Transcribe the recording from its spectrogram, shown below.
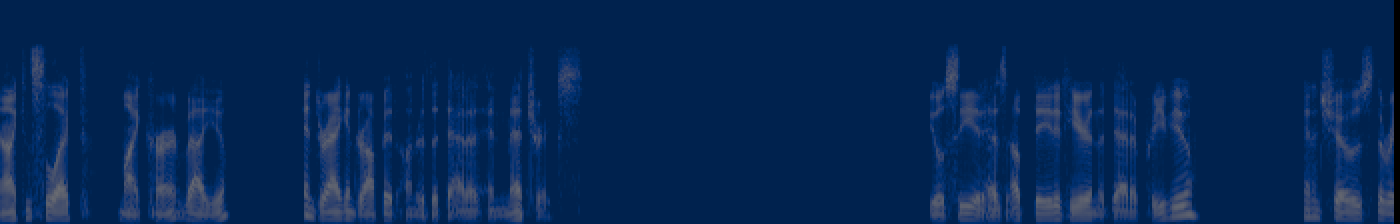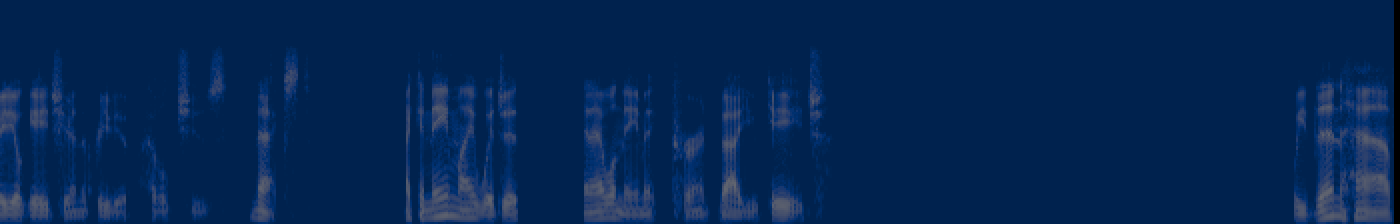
Now I can select my current value and drag and drop it under the data and metrics. You'll see it has updated here in the data preview and it shows the radial gauge here in the preview. I will choose next. I can name my widget and I will name it current value gauge. We then have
